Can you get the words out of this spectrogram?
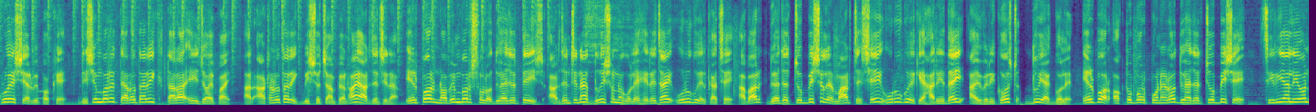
ক্রোয়েশিয়ার বিপক্ষে। ডিসেম্বরের তেরো তারিখ তারা এই জয় পায়, আর আঠারো তারিখ বিশ্ব চ্যাম্পিয়ন হয় আর্জেন্টিনা। এরপর নভেম্বর ষোলো, দুই আর্জেন্টিনা দুই শূন্য গোলে হেরে যায় উরুগুয়ের কাছে। আবার দুই হাজার চব্বিশ সালের মার্চে সেই উরুগুয়েকে হারিয়ে দেয় আইভরি কোস্ট দুই এক গোলে। এরপর অক্টোবর পনেরো, দুই হাজার চব্বিশে সিরিয়া লিওন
